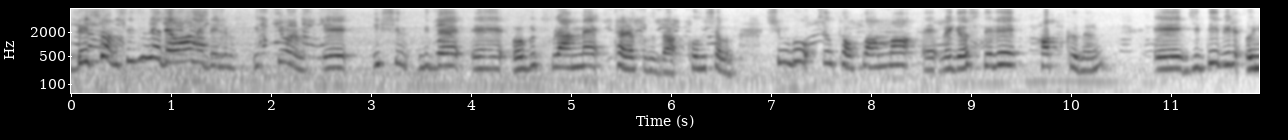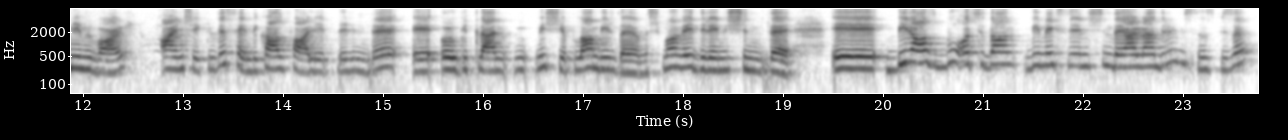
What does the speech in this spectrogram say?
Hanım sizinle devam edelim istiyorum. E, işin bir de e, örgütlenme tarafını da konuşalım. Şimdi bu yıl toplanma e, ve gösteri hakkının e, ciddi bir önemi var. Aynı şekilde sendikal faaliyetlerinde e, örgütlenmiş yapılan bir dayanışma ve direnişinde. E, biraz bu açıdan BİMEX direnişini değerlendirir misiniz bize?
